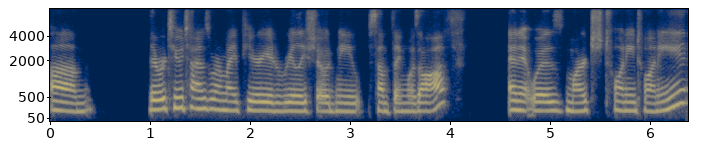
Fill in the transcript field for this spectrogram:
Um, there were two times where my period really showed me something was off and it was March 2020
